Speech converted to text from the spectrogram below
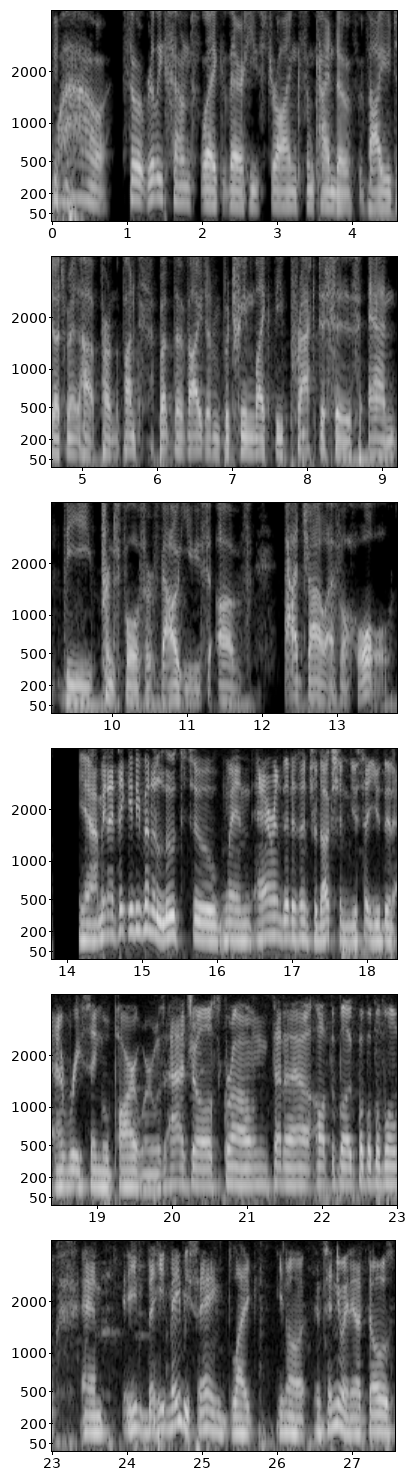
wow. So it really sounds like there he's drawing some kind of value judgment, pardon the pun, but the value judgment between like the practices and the principles or values of agile as a whole. Yeah, I mean, I think it even alludes to when Aaron did his introduction. You say you did every single part where it was agile, scrum, ta-da, off the bug, boom, boom, boom, boom, and he he may be saying like you know insinuating that those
